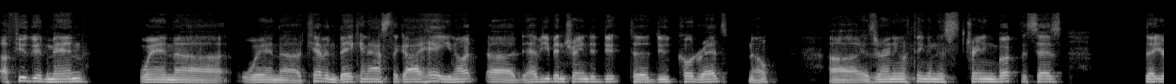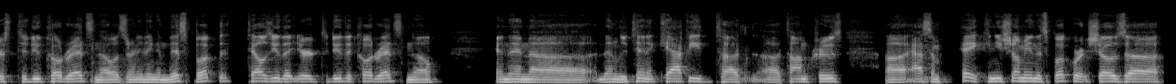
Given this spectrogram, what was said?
A Few Good Men when uh when uh Kevin Bacon asked the guy, "Hey, you know what? Uh have you been trained to do to do code reds?" No. Uh is there anything in this training book that says that you're to do code reds? No. Is there anything in this book that tells you that you're to do the code reds? No. And then uh then Lieutenant Kaffee, t- uh, Tom Cruise, uh asked him, "Hey, can you show me in this book where it shows uh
